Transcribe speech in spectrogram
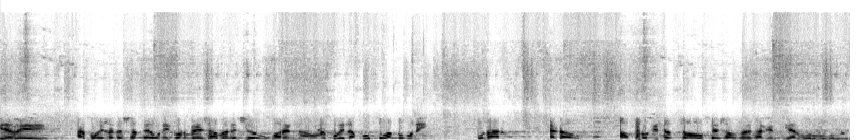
যেভাবে, আর মহিলাদের সঙ্গে উনি কোনো মেশা মেলেছিও করেন না, উনি মহিলা বন্ধু বান্ধব নেই ওনার একটা অপ্রকৃতত্ব অবস্থায় সবসময় থাকেন, কি আর বলব বলুন?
